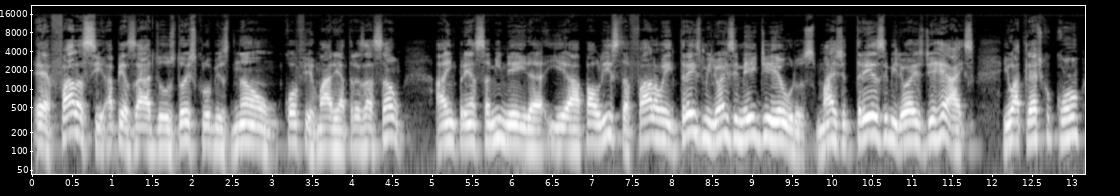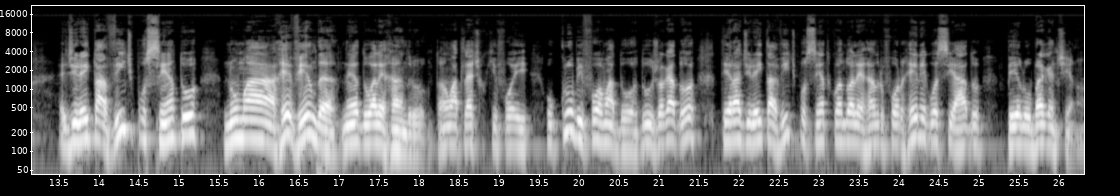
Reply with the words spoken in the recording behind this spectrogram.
É, fala-se, apesar dos dois clubes não confirmarem a transação, a imprensa mineira e a paulista falam em 3 milhões e meio de euros, mais de 13 milhões de reais. E o Atlético com eh, direito a 20% numa revenda né, do Alejandro. Então, o Atlético, que foi o clube formador do jogador, terá direito a 20% quando o Alejandro for renegociado pelo Bragantino.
